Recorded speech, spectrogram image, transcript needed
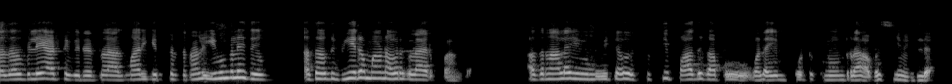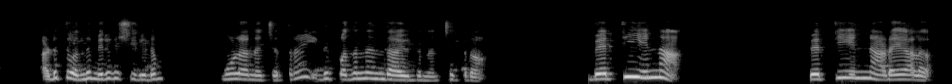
அதாவது விளையாட்டு வீரர்கள் அது மாதிரி இருக்கிறதுனால இவங்களே இது அதாவது வீரமானவர்களா இருப்பாங்க. அதனால இவங்க வீட்டை சுத்தி பாதுகாப்பு வளையம் போட்டுக்கணும்ன்ற அவசியம் இல்லை. அடுத்து வந்து மிருகசீரிடம் மூல நட்சத்திரம் இது பதினைந்தாவது நட்சத்திரம். வெற்றியின் வெற்றியின் அடையாளம்?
